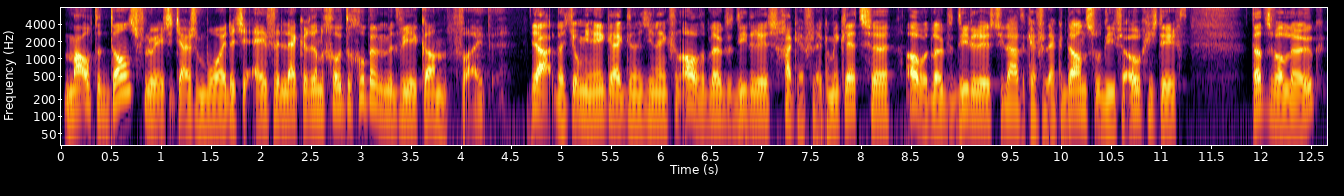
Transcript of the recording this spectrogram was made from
Maar op de dansvloer is het juist mooi dat je even lekker een grote groep hebt met wie je kan viben. Ja, dat je om je heen kijkt en dat je denkt van... oh, wat leuk dat die er is, ga ik even lekker mee kletsen. Oh, wat leuk dat die er is, die laat ik even lekker dansen... want die heeft zijn oogjes dicht. Dat is wel leuk.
